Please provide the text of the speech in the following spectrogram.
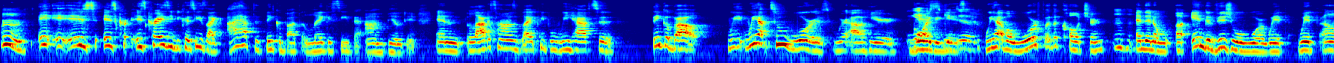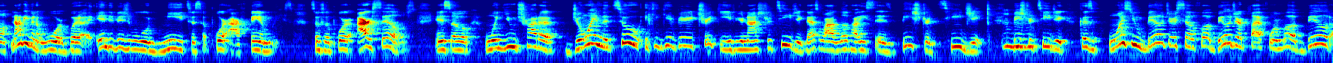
mm, it, is it's, cr- it's crazy because he's like, I have to think about the legacy that I'm building, and a lot of times, black people, we have to think about. We, we have two wars we're out here Yes, going we against. do. We have a war for the culture, Mm-hmm. and then a, a individual war with with um, not even a war, but an individual need to support our families, to support ourselves. And so when you try to join the two, it can get very tricky if you're not strategic. That's why I love how he says, "Be strategic." Be Mhm. strategic, because once you build yourself up, build your platform up, build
